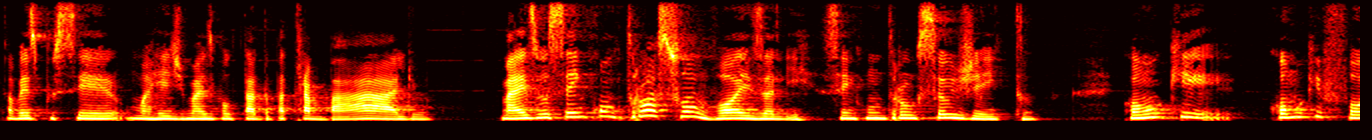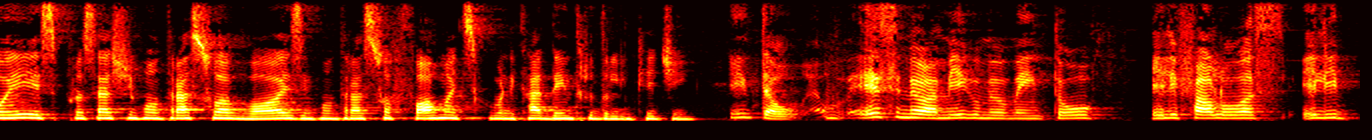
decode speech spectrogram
Talvez por ser uma rede mais voltada para trabalho, mas você encontrou a sua voz ali, você encontrou o seu jeito. Como que como que foi esse processo de encontrar a sua voz, encontrar a sua forma de se comunicar dentro do LinkedIn? Então, esse meu amigo, meu mentor, ele falou, ele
